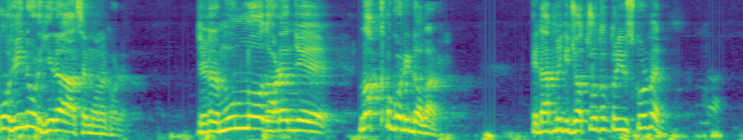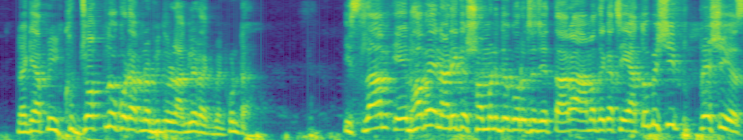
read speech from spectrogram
কোহিনুর হীরা আছে মনে করেন, যেটার মূল্য ধরেন যে লক্ষ কোটি ডলার। এটা আপনি কি যত্রতত্র ইউজ করবেন? নাকি আপনি খুব যত্ন করে আপনার ভিতরে রাখলে রাখবেন? কোনটা? ইসলাম এভাবে নারীকে সম্মানিত করেছে যে তারা আমাদের কাছে এত বেশি প্রেশিয়াস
